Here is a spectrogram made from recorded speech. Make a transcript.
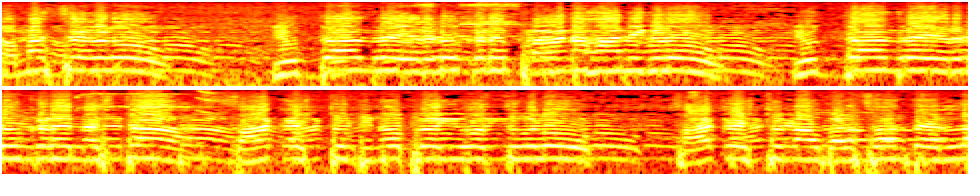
ಸಮಸ್ಯೆಗಳು, ಯುದ್ಧ ಅಂದ್ರೆ ಎರಡೂ ಕಡೆ ಪ್ರಾಣಹಾನಿಗಳು, ಯುದ್ಧ ಅಂದ್ರೆ ಎರಡೂ ಕಡೆ ನಷ್ಟ, ಸಾಕಷ್ಟು ದಿನೋಪಯೋಗಿ ವಸ್ತುಗಳು ಸಾಕಷ್ಟು ನಾವು ಬಳಸುವಂತ ಎಲ್ಲ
